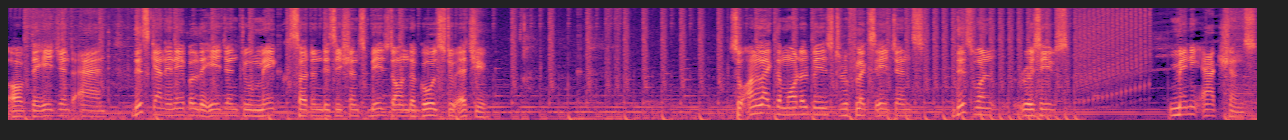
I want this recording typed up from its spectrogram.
of the agent and this can enable the agent to make certain decisions based on the goals to achieve. So unlike the model based reflex agents, this one receives many actions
